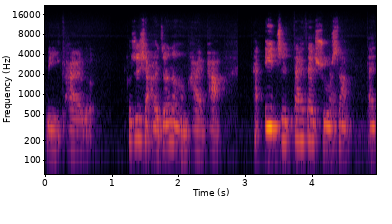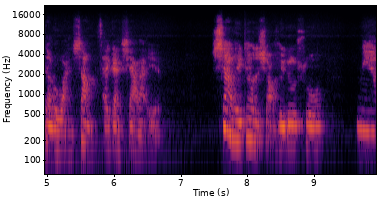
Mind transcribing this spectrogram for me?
离开了。可是小黑真的很害怕，它一直待在树上，待到了晚上才敢下来耶。吓了一跳的小黑就说：“喵，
